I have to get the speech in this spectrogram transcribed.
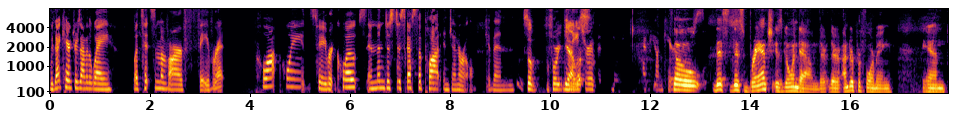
we've got characters out of the way. Let's hit some of our favorite plot points, favorite quotes, and then just discuss the plot in general, given So before, yeah, nature of it heavy on characters. So this this branch is going down. They're they're underperforming, and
